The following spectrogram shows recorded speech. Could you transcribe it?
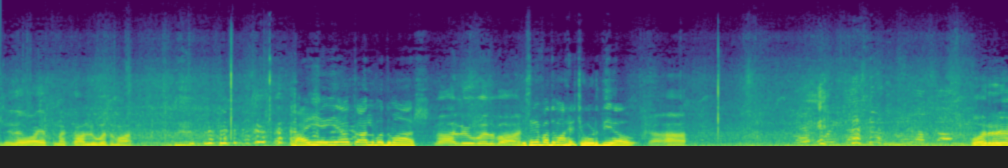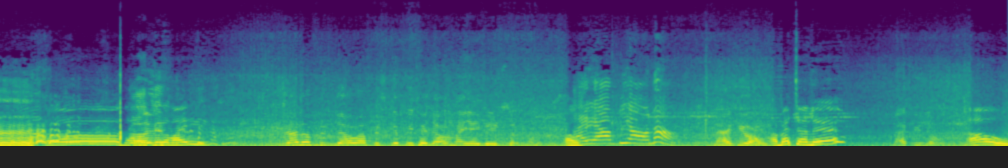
अरे भाई अपना कालू बदमाश। भाई यही है वो काल बदमाश। कालू बदमाश। इसने बदमाशी छोड़ दिया हो। हाँ। अरे भाई। चलो फिर जाओ आप इसके पीछे जाओ मैं यही वेट करता हूँ। अरे आप भी आओ ना। मैं क्यों आऊँ? अबे चले। मैं क्यों जाऊँ? आओ।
